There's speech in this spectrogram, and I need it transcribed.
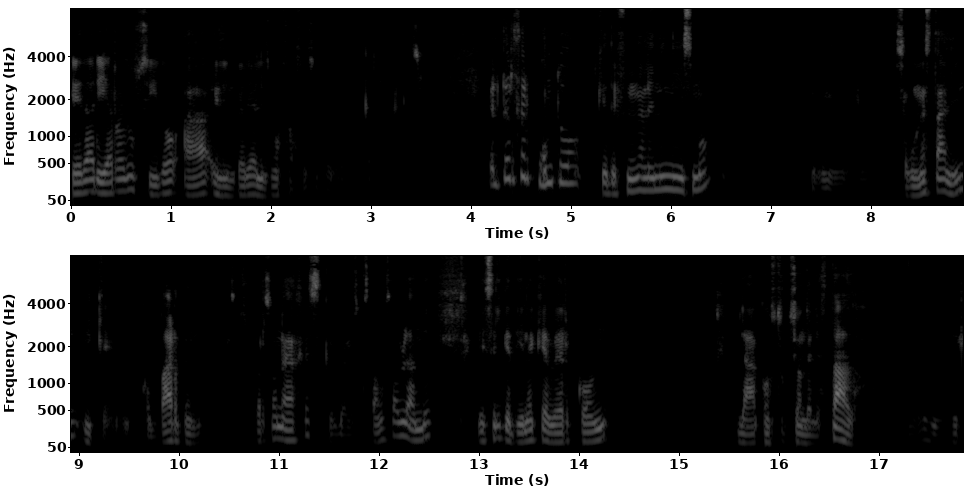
quedaría reducido a imperialismo fase superior el tercer punto que define el leninismo, eh, según Stalin, y que comparten estos personajes, que es de los que estamos hablando, es el que tiene que ver con la construcción del Estado. Es decir,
